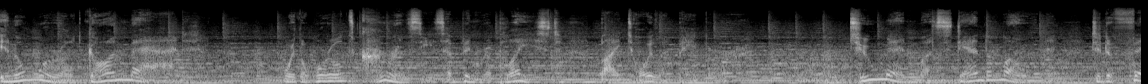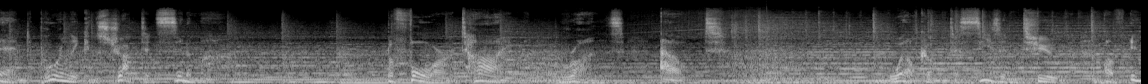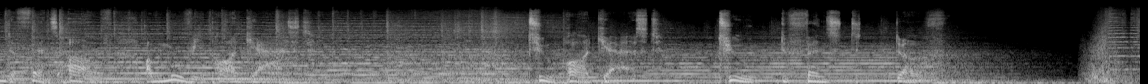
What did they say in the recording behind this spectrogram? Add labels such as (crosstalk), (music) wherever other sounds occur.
In a world gone mad, where the world's currencies have been replaced by toilet paper, two men must stand alone to defend poorly constructed cinema before time runs out. Welcome to season two of In Defense of a Movie Podcast. Two podcast, two defense Dove.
